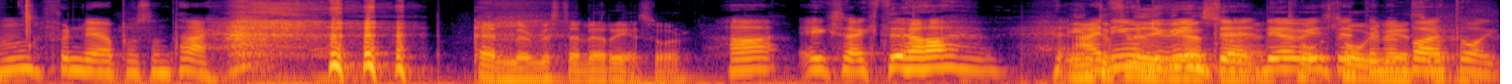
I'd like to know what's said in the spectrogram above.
Mm, funderar på sånt här. Eller beställer resor. Ja, exakt. Ja. Inte Nej, det gjorde vi inte. Det har vi slutat med bara tåg.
